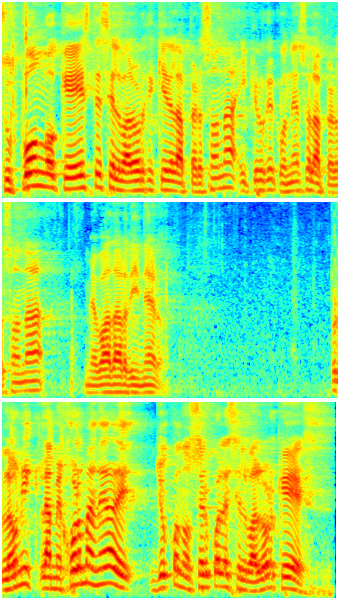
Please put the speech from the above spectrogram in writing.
Supongo que este es el valor que quiere la persona y creo que con eso la persona me va a dar dinero. Pero la, única, la mejor manera de yo conocer cuál es el valor que es,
